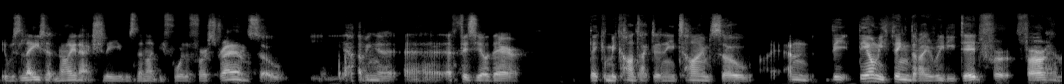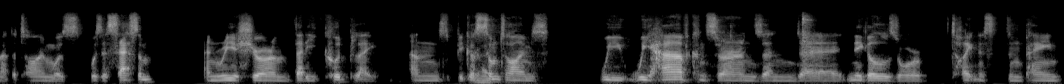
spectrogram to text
It was late at night, actually. It was the night before the first round, so having a, a, physio there, they can be contacted any time. So, and the the only thing that I really did for for him at the time was was assess him and reassure him that he could play. And because Right. sometimes we we have concerns and uh, niggles or tightness and pain,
